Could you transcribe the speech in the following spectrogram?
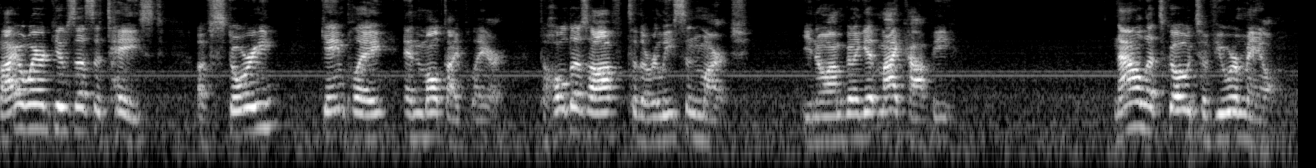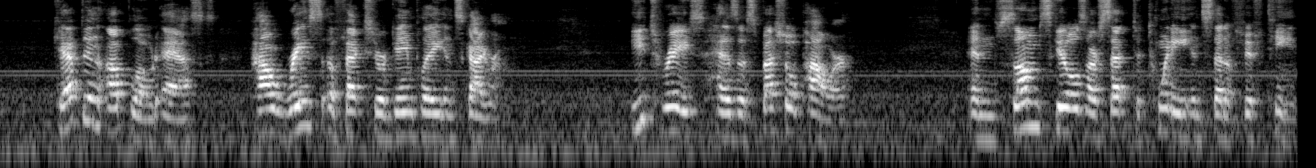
BioWare gives us a taste of story, gameplay, and multiplayer to hold us off to the release in March. You know I'm going to get my copy. Now let's go to viewer mail. Captain Upload asks how race affects your gameplay in Skyrim. Each race has a special power, and some skills are set to 20 instead of 15.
